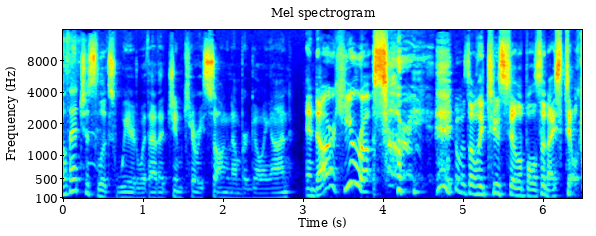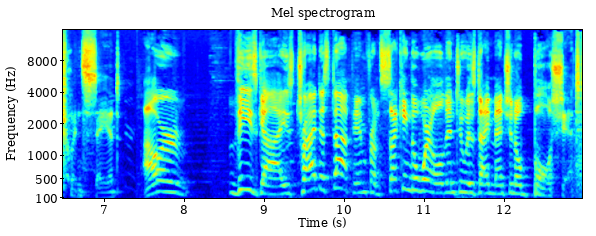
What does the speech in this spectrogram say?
Oh, that just looks weird without a Jim Carrey song number going on. And our hero, sorry, it was only two syllables and I still couldn't say it. Our these guys tried to stop him from sucking the world into his dimensional bullshit.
